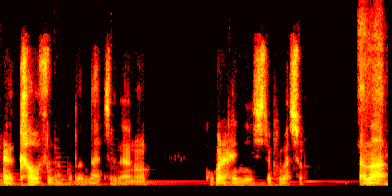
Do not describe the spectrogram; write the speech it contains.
なんかカオスなことになっちゃうんで、あの、ここら辺にしときましょう。あまあ、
